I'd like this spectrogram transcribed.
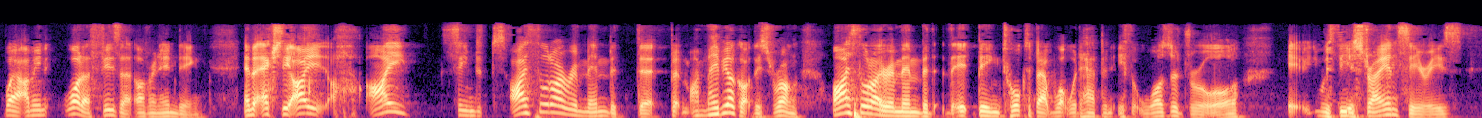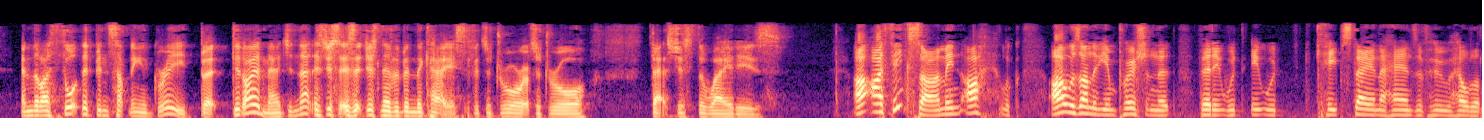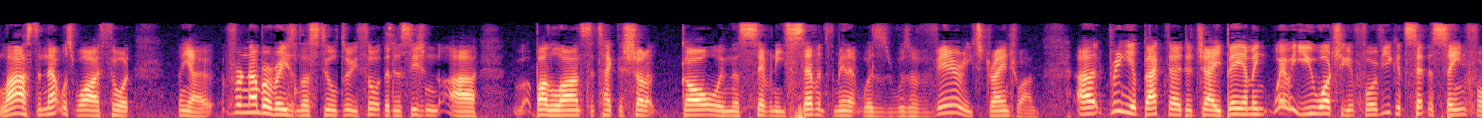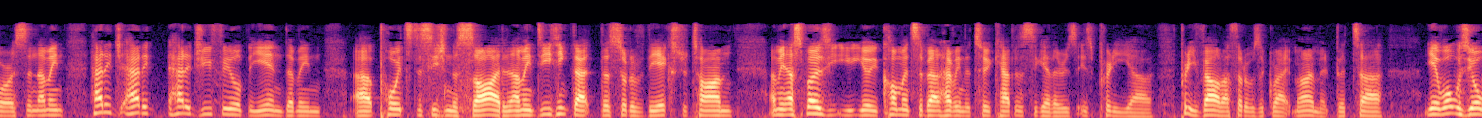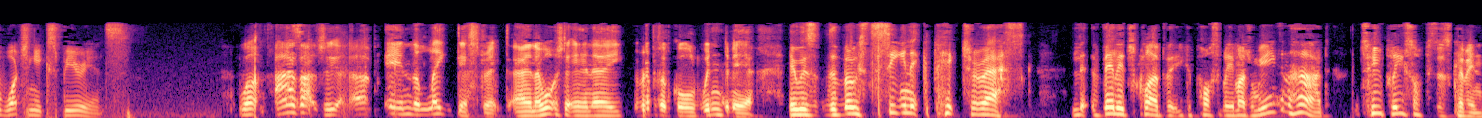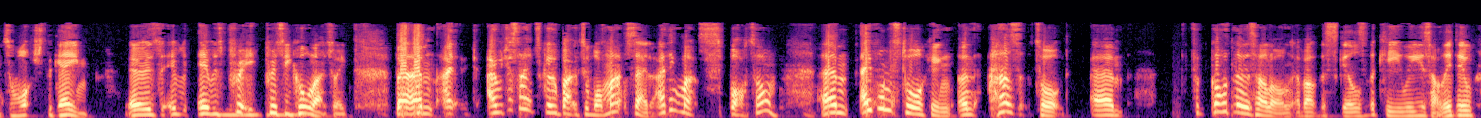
well, I mean, what a fizzer of an ending. And actually, I I seemed I thought I remembered that, but maybe I got this wrong. I thought I remembered it being talked about what would happen if it was a draw with the Australian series and that I thought there'd been something agreed. But did I imagine that? Is just is it just never been the case? If it's a draw, it's a draw that's just the way it is. I, I think so. I mean, I look, I was under the impression that, that it would it would keep stay in the hands of who held it last, and that was why I thought, you know, for a number of reasons, I still do thought the decision uh, by the Lions to take the shot at goal in the 77th minute was was a very strange one. Uh, bringing it back though to JB, I mean, where were you watching it for? If you could set the scene for us, and I mean, how did how did how did you feel at the end? I mean, uh, decision aside, and I mean, do you think that the sort of the extra time? I mean, I suppose you, your comments about having the two captains together is, is pretty uh, pretty valid. I thought it was a great moment, but uh, yeah, what was your watching experience? Well, I was actually up in the Lake District, and I watched it in a river club called Windermere. It was the most scenic, picturesque village club that you could possibly imagine. We even had two police officers come in to watch the game. It was it, it was pretty pretty cool actually. But um, I I would just like to go back to what Matt said. I think Matt's spot on. Um, everyone's talking and has talked um, for God knows how long about the skills of the Kiwis, how they do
